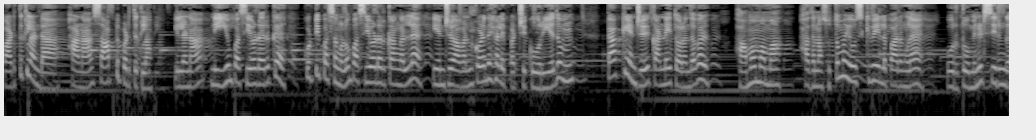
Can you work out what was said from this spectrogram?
படுத்துக்கலாம்டா. ஆனா சாப்பிட்டு படுத்துக்கலாம். இல்லனா நீயும் பசியோட இருக்க குட்டி பசங்களும் பசியோட இருக்காங்கல்ல என்று அவன் குழந்தைகளை பற்றி கூறியதும் டக் என்று கண்ணை திறந்தவள் ஆமா மாமா அதை நான் சுத்தமா யோசிக்கவே இல்லை பாருங்களேன். ஒரு டூ மினிட்ஸ் இருங்க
